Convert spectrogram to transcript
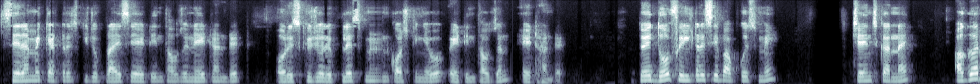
ceramic cartridge की जो प्राइस है एटीन थाउज़ेंड एट हंड्रेड और इसकी जो रिप्लेसमेंट कॉस्टिंग है वो एटीन थाउज़ेंड एट हंड्रेड तो ये दो फ़िल्टर सिर्फ़ आपको इसमें चेंज करना है। अगर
